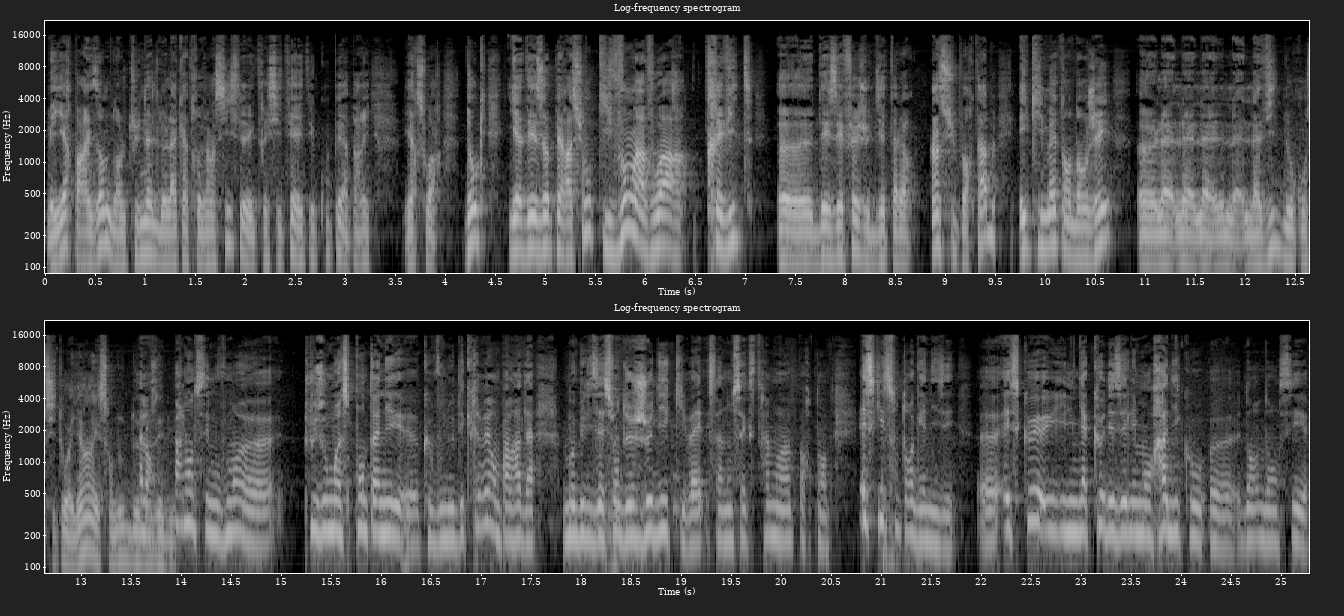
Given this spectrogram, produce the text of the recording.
Mais hier, par exemple, dans le tunnel de la 86, l'électricité a été coupée à Paris hier soir. Donc il y a des opérations qui vont avoir très vite des effets, je le disais tout à l'heure, insupportables et qui mettent en danger la, la, la, la, vie de nos concitoyens et sans doute de Alors, nos élus. Parlons de ces mouvements plus ou moins spontanée euh, que vous nous décrivez. On parlera de la mobilisation de jeudi qui va s'annoncer extrêmement importante. Est-ce qu'ils sont organisés? Euh, Est-ce qu'il n'y a que des éléments radicaux euh, dans, ces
